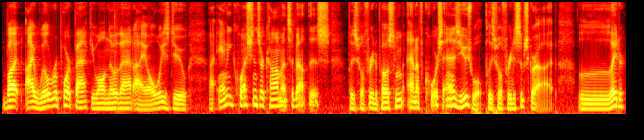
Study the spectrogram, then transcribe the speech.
but I will report back. You all know that. I always do. Uh, any questions or comments about this, please feel free to post them. And of course, as usual, please feel free to subscribe. Later.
